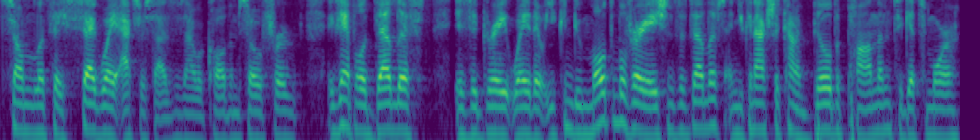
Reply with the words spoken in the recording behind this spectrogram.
some, let's say, segue exercises, I would call them. So, for example, a deadlift is a great way that you can do multiple variations of deadlifts and you can actually kind of build upon them to get to more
